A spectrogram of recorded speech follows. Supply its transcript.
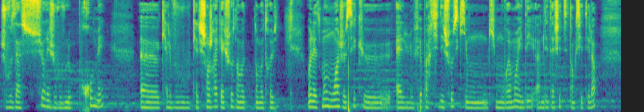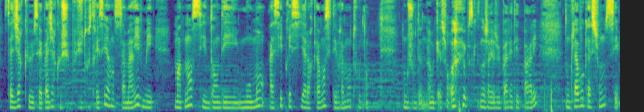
je vous assure et je vous le promets qu'elle vous qu'elle changera quelque chose dans votre vie honnêtement, moi, je sais que elle fait partie des choses qui ont qui m'ont vraiment aidé à me détacher de cette anxiété-là. C'est-à-dire que ça ne veut pas dire que je suis plus du tout stressée, hein, ça m'arrive, mais maintenant c'est dans des moments assez précis, alors qu'avant c'était vraiment tout le temps. Donc je vous donne l'invocation parce que sinon je vais pas arrêter de parler. Donc l'invocation c'est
